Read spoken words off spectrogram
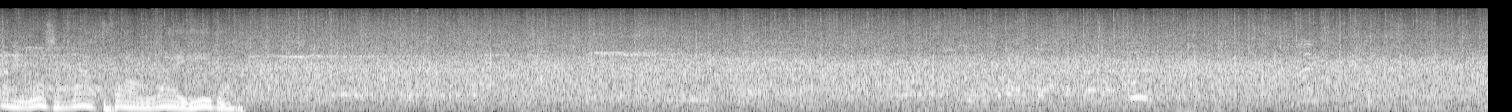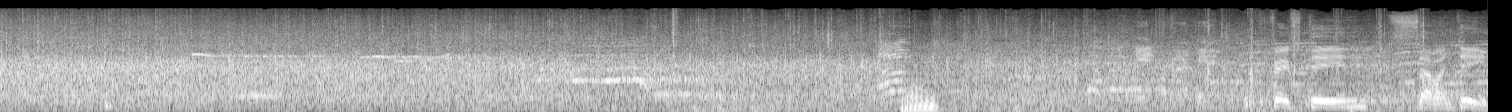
And it wasn't that far away either. 15, 17.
